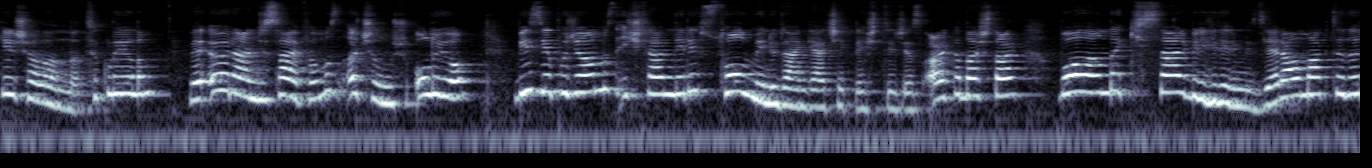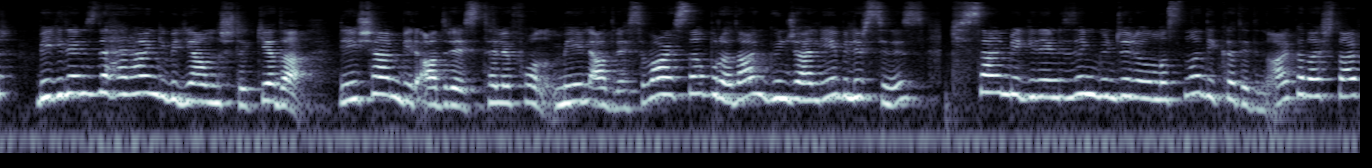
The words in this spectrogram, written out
Giriş alanına tıklayalım ve öğrenci sayfamız açılmış oluyor. Biz yapacağımız işlemleri sol menüden gerçekleştireceğiz. Arkadaşlar bu alanda kişisel bilgilerimiz yer almaktadır. Bilgilerinizde herhangi bir yanlışlık ya da değişen bir adres, telefon, mail adresi varsa buradan güncelleyebilirsiniz. Kişisel bilgilerinizin güncel olmasına dikkat edin arkadaşlar.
